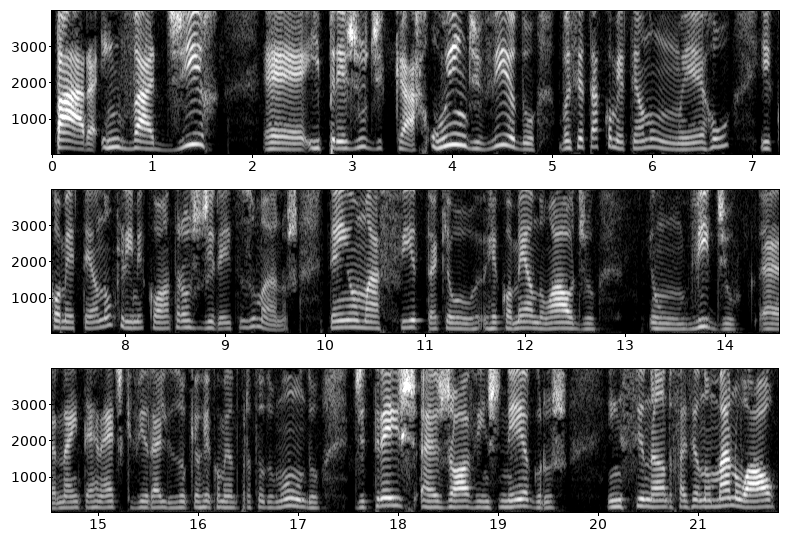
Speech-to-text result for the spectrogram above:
para invadir é, e prejudicar o indivíduo, você está cometendo um erro e cometendo um crime contra os direitos humanos. Tem uma fita que eu recomendo, um áudio, um vídeo é, na internet que viralizou, que eu recomendo para todo mundo, de três é, jovens negros ensinando, fazendo um manual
